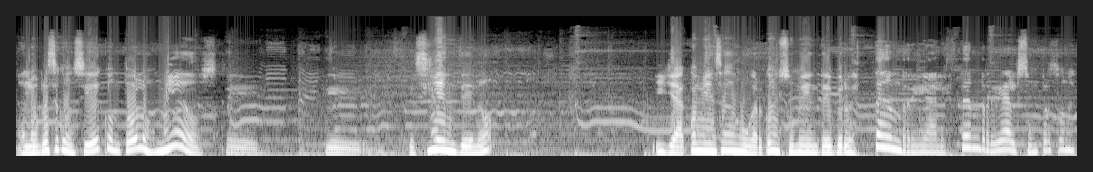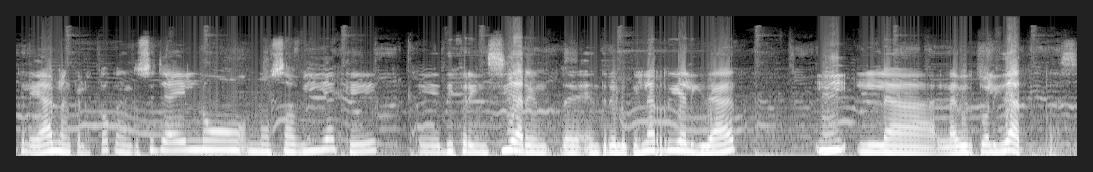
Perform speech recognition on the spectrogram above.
el hombre se consigue con todos los miedos que, que, siente, ¿no? y ya comienzan a jugar con su mente, pero es tan real, es tan real, son personas que le hablan, que los tocan, entonces ya él no, no sabía qué eh, diferenciar entre lo que es la realidad y la, la virtualidad, pues,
